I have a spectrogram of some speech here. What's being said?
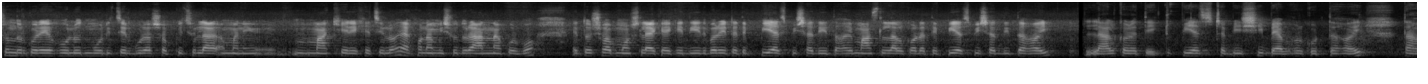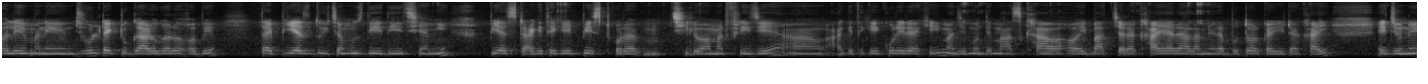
সুন্দর করে হলুদ, মরিচের গুঁড়া সব কিছু মানে মাখিয়ে রেখেছিল। এখন আমি শুধু রান্না করব। তো সব মশলা একে একে দিয়ে দেবো। এটাতে পেঁয়াজ পিসা দিতে হয়। মাছ লাল করাতে পেঁয়াজ পিসা দিতে হয়। লাল করাতে একটু পেঁয়াজটা বেশি ব্যবহার করতে হয়। তাহলে মানে ঝোলটা একটু গাঢ় গাঢ় হবে। তাই পেঁয়াজ দুই চামচ দিয়ে দিয়েছি আমি। পেঁয়াজটা আগে থেকে পেস্ট করা ছিল আমার ফ্রিজে আগে থেকে করে রাখি। মাঝে মধ্যে মাছ খাওয়া হয়, বাচ্চারা খায় আর আলামের আব্বু তরকারিটা খায়। এই জন্যে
